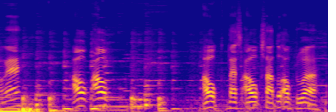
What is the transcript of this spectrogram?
Oke. AUK AUK. AUK tes AUK 1 AUK 2.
